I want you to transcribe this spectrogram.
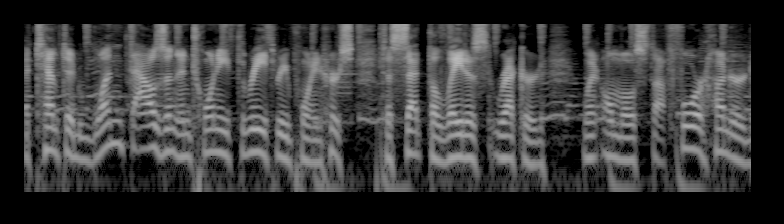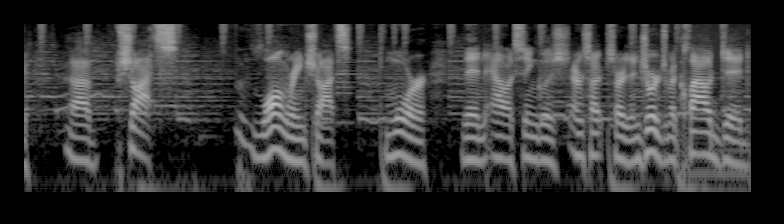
attempted 1,023 three pointers to set the latest record. Went almost uh, 400 uh, shots, long range shots, more than Alex English. I'm sorry, sorry than George McCloud did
